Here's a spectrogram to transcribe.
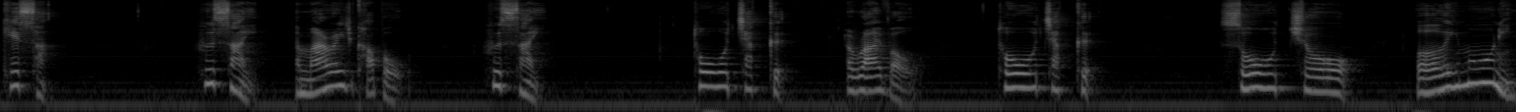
今朝夫妻 a married couple 夫妻到着 arrival 到着早朝 early morning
